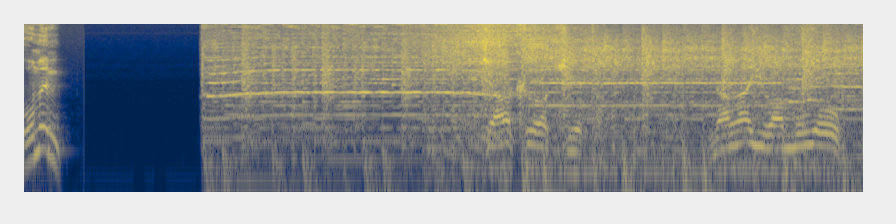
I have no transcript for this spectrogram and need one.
ごめん。邪悪は消えた。長いは無用。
